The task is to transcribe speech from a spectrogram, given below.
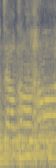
我叫刚好。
